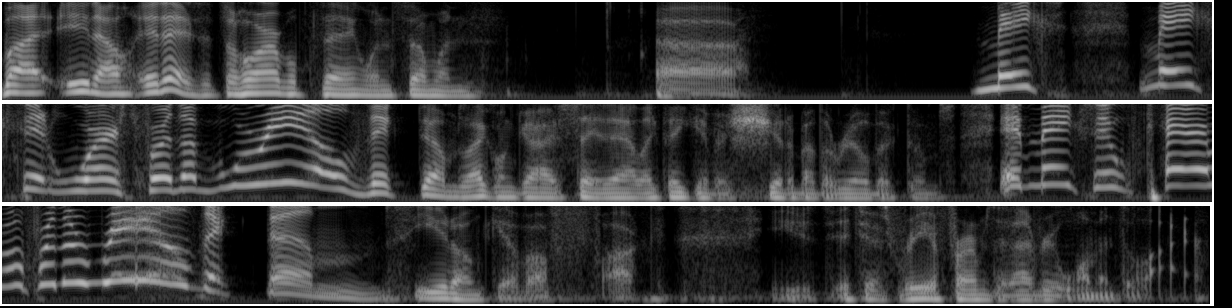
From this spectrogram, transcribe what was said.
but you know it is. It's a horrible thing when someone uh makes makes it worse for the real victims. Like when guys say that, like they give a shit about the real victims. It makes it terrible for the real victims. You don't give a fuck. It just reaffirms that every woman's a liar.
